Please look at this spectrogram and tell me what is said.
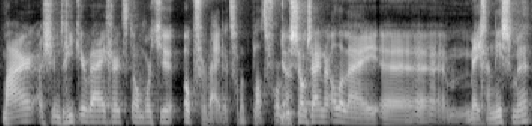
Maar als je hem drie keer weigert, dan word je ook verwijderd van het platform. Ja. Dus zo zijn er allerlei mechanismen.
